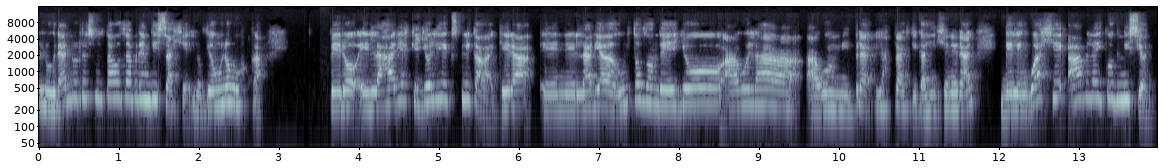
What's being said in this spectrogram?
lograr los resultados de aprendizaje, lo que uno busca. Pero en las áreas que yo les explicaba, que era en el área de adultos donde yo hago, la, hago las prácticas en general de lenguaje, habla y cognición.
